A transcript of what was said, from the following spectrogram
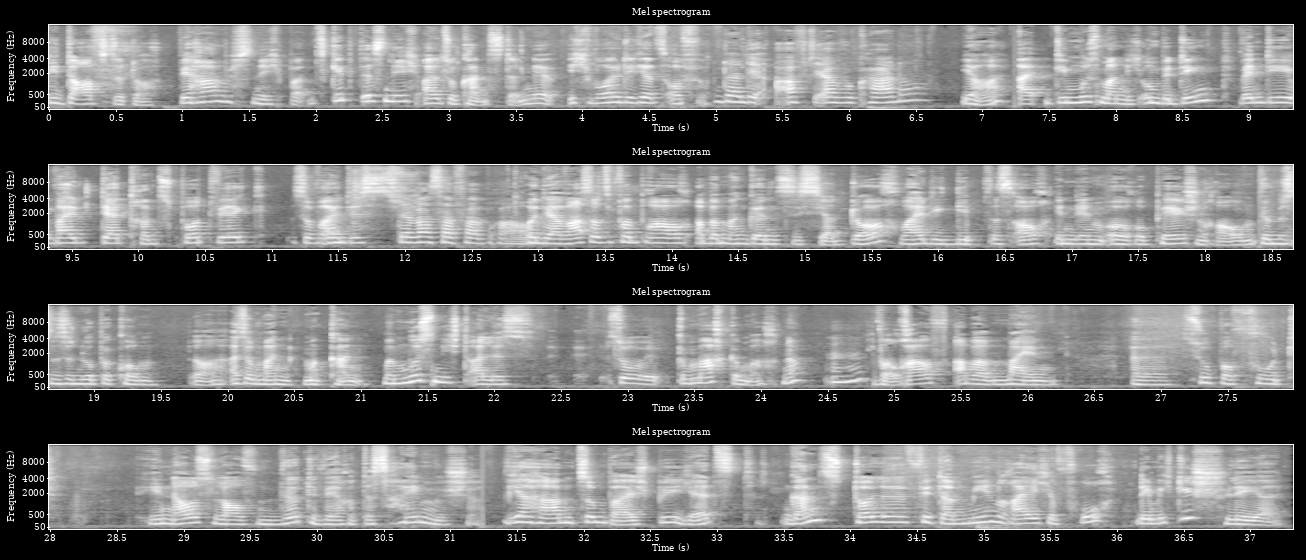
die darfst du doch. Wir haben es nicht, uns gibt es nicht, also kannst du. Nee, ich wollte jetzt auf, Und dann die, auf die Avocado? ja, äh, die muss man nicht unbedingt, wenn die, weil der Transportweg soweit ist. Der Wasserverbrauch. Und der Wasserverbrauch, aber man gönnt sich ja doch, weil die gibt es auch in dem europäischen Raum. Wir müssen sie nur bekommen. Ja, also man, man kann. Man muss nicht alles so gemacht gemacht, ne? Worauf aber mein äh, Superfood hinauslaufen würde, wäre das Heimische. Wir haben zum Beispiel jetzt ganz tolle vitaminreiche Frucht, nämlich die Schlehe.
